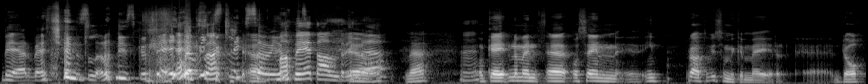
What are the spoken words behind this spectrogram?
bearbeta känslor och diskutera? Jag vet liksom Man inte. vet aldrig. Ja, nej. Okej, no, men eh, och sen eh, inte pratade vi så mycket mer eh, då.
